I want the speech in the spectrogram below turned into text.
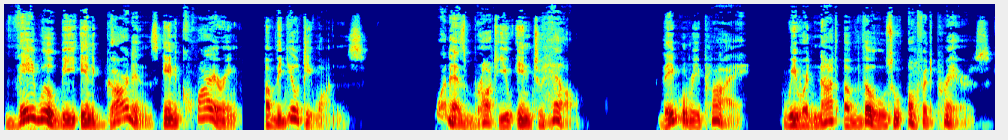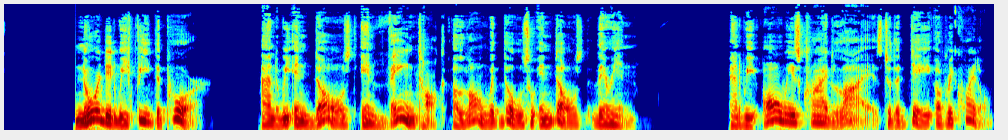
They will be in gardens inquiring of the guilty ones. What has brought you into hell? They will reply, We were not of those who offered prayers, nor did we feed the poor, and we indulged in vain talk along with those who indulged therein. And we always cried lies to the day of requital,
